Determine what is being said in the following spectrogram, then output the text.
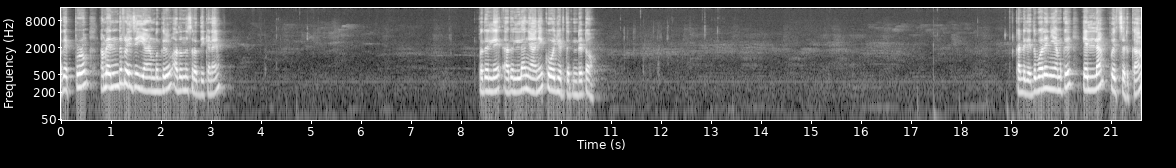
അതെപ്പോഴും നമ്മൾ എന്ത് ഫ്രൈ ചെയ്യുകയാണെങ്കിലും അതൊന്ന് ശ്രദ്ധിക്കണേ. അപ്പോൾ അതല്ലേ അതെല്ലാം ഞാൻ കോരി എടുത്തിട്ടുണ്ട് കേട്ടോ കണ്ടില്ലേ? ഇതുപോലെ ഇനി നമുക്ക് എല്ലാം പൊരിച്ചെടുക്കാം.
